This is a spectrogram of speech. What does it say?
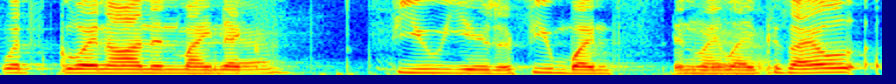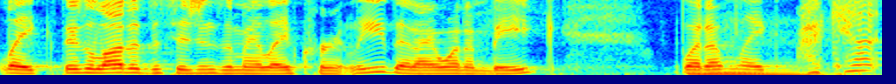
what's going on in my next few years or few months in my life because I al- like there's a lot of decisions in my life currently that I want to make, but I'm like Mm. I can't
